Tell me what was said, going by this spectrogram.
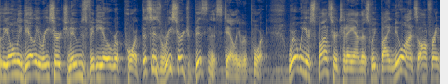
to the only daily research news video report. This is Research Business Daily Report, where we are sponsored today and this week by Nuance offering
